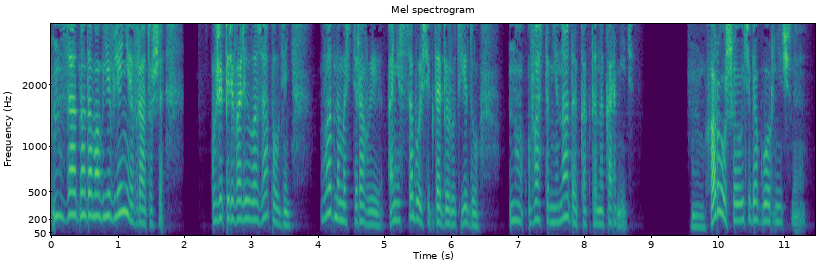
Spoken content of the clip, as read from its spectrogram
Заодно дам объявление в ратуше. Уже перевалило за полдень. Ладно, мастеровые, они с собой всегда берут еду, но вас-то мне надо как-то накормить. «Хорошая у тебя горничная», —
